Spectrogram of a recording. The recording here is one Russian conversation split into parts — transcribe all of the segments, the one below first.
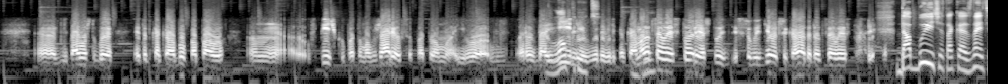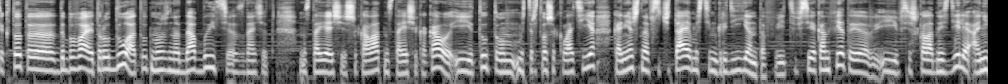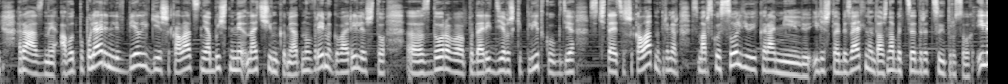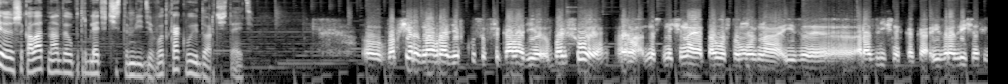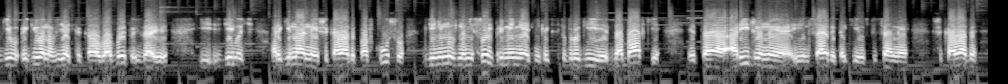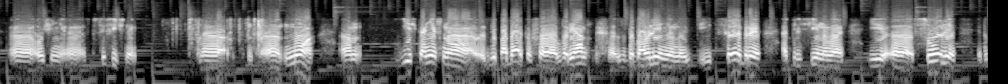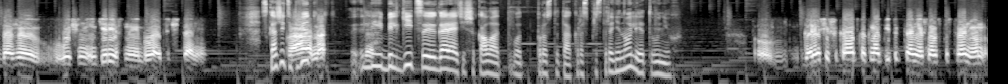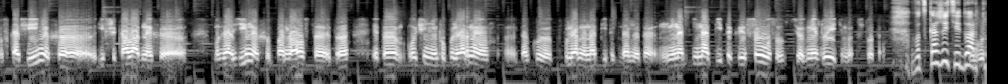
э, для того, чтобы этот какао-боб попал в печку, потом обжарился, потом его раздавили, Лопнуть. выдавили какая. Ну, целая история, что, чтобы сделать шоколад, это целая история. Добыча такая, знаете, кто-то добывает руду, а тут нужно добыть, значит, настоящий шоколад, настоящий какао. И тут мастерство шоколадье, конечно, в сочетаемости ингредиентов. Ведь все конфеты и все шоколадные изделия, они разные. А вот популярен ли в Бельгии шоколад с необычными начинками? Начинками. Одно время говорили, что э, здорово подарить девушке плитку, где сочетается шоколад, например, с морской солью и карамелью, или что обязательно должна быть цедра цитрусовых, или шоколад надо употреблять в чистом виде. Вот как вы, Эдуард, считаете? Э, вообще разнообразие вкусов в шоколаде большое, э, начиная от того, что можно из э, различных, из различных регионов взять какао-бобы, то есть да, и, и сделать оригинальные шоколады по вкусу, где не нужно ни соль применять, ни какие-то другие добавки. Это оригины и инсайды, такие вот специальные шоколады, э, очень э, специфичные. Э, э, но э, есть, конечно, для подарков э, вариант с добавлением и цедры апельсиновой, и э, соли. Это даже очень интересные бывают сочетания. Скажите, а, пьют на... ли да. бельгийцы горячий шоколад? Вот просто так. Распространено ли это у них? Горячий шоколад как напиток, конечно, распространен в кофейнях э, и в шоколадных э, магазинах, пожалуйста, это, это очень популярный э, такой популярный напиток, даже это не, на, не напиток и соус, вот все между этим что-то. Вот скажите, Эдуард,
